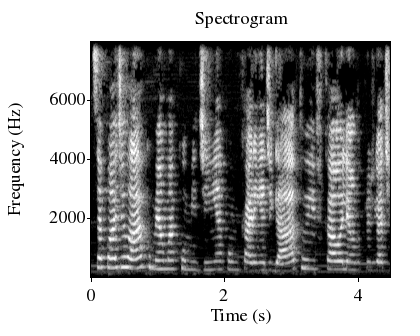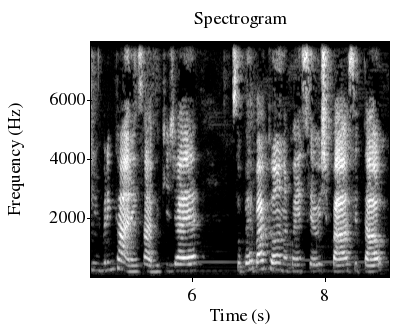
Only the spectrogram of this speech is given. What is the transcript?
Você pode ir lá comer uma comidinha com carinha de gato e ficar olhando para os gatinhos brincarem, sabe? Que já é super bacana conhecer o espaço e tal.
